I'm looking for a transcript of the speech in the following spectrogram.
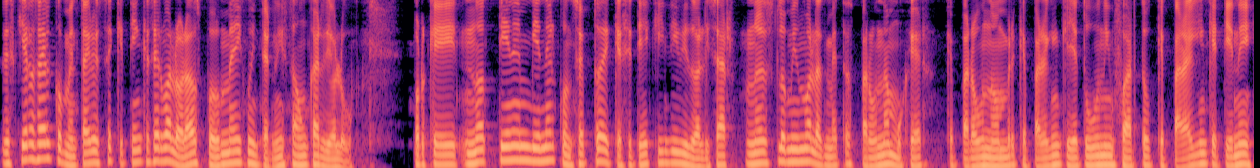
les quiero hacer el comentario este que tienen que ser valorados por un médico internista o un cardiólogo, porque no tienen bien el concepto de que se tiene que individualizar. No es lo mismo las metas para una mujer que para un hombre, que para alguien que ya tuvo un infarto, que para alguien que tiene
